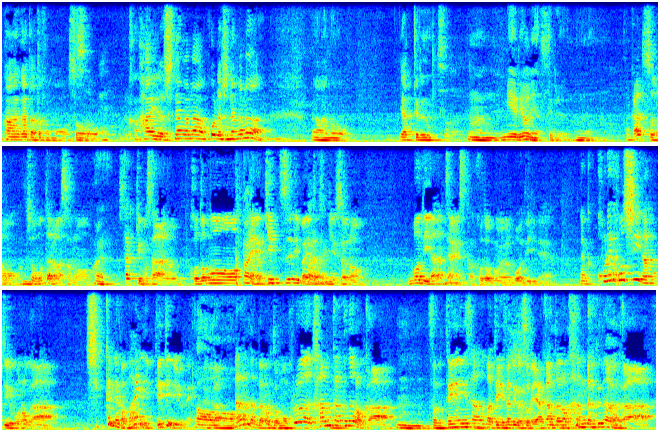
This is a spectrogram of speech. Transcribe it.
考え方とかもそう配慮しながら考慮しながら、あのやってる、そうん、見えるようにやってる、うん、なんかあとその、そう思ったのはその、はい。さっきもさあの子供、ねはい。キッズ売り場行った時にその、ボディあったじゃないですか子供用のボディで。なんかこれ欲しいなっていうものがしっかりなんか前に出てるよね。なんか何なんだろうと思う。これは感覚なのか、その店員さん、まあ、店員さんというかその館の感覚なのか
